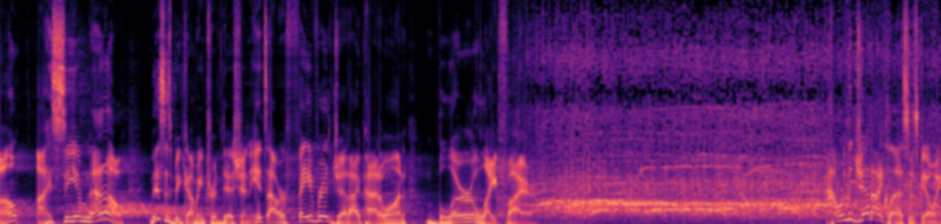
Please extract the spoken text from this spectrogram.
Oh, I see him now. This is becoming tradition. It's our favorite Jedi Padawan, Blur Lightfire. How are the Jedi classes going?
